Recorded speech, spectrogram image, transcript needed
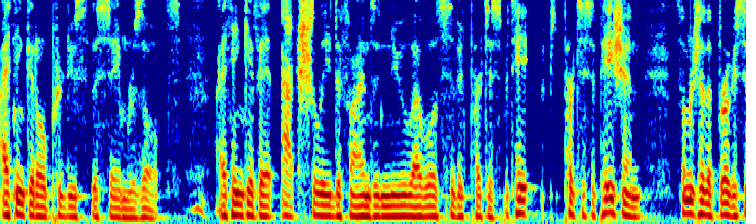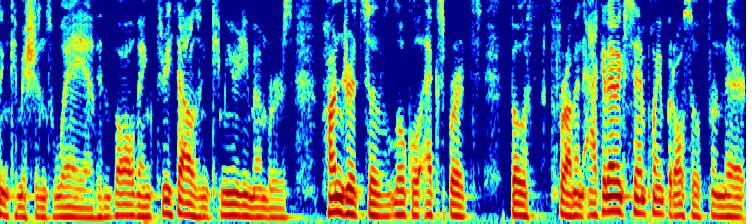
I think it'll produce the same results. I think if it actually defines a new level of civic participa- participation, similar to the Ferguson Commission's way of involving 3,000 community members, hundreds of local experts, both from an academic standpoint, but also from their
